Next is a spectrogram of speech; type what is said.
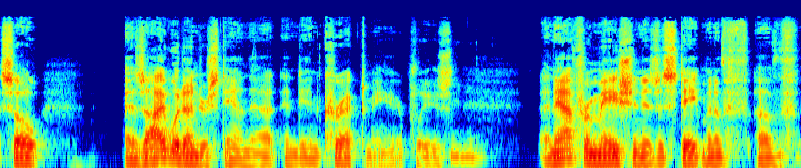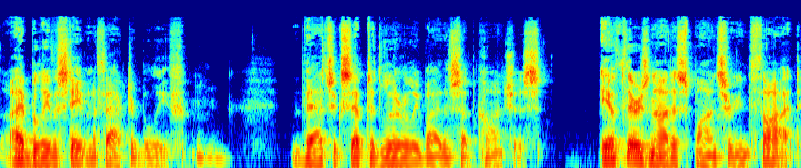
So, as I would understand that, and, and correct me here, please, mm-hmm. an affirmation is a statement of, of, I believe, a statement of fact or belief mm-hmm. that's accepted literally by the subconscious. if there's not a sponsoring thought,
